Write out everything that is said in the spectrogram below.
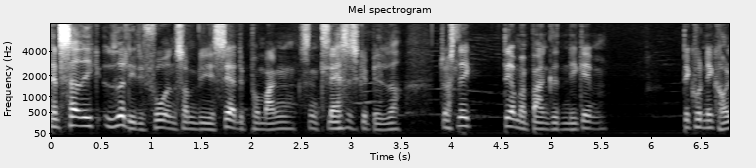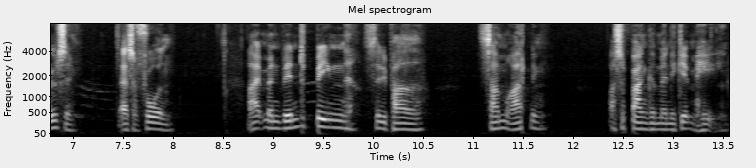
den sad ikke yderligt i foden, som vi ser det på mange sådan klassiske billeder. Det var slet ikke der, man bankede den igennem. Det kunne den ikke holde til, altså foden. Nej, man vendte benene, så de pegede samme retning, og så bankede man igennem hælen.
